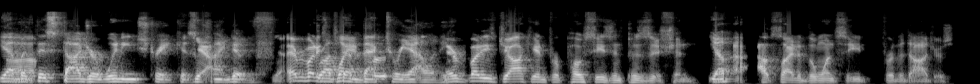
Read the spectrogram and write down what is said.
Yeah, but uh, this Dodger winning streak is yeah, kind of yeah. everybody's brought playing back for, to reality. Everybody's jockeying for postseason position. Yep, outside of the one seed for the Dodgers.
